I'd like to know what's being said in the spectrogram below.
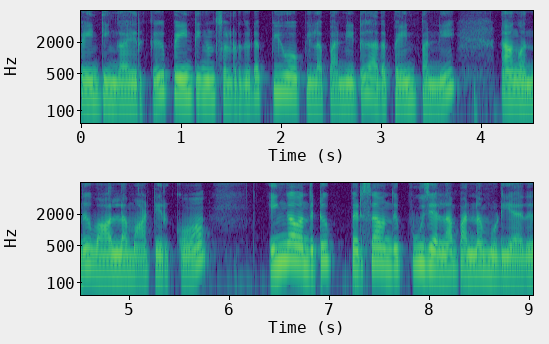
பெயிண்டிங்காக இருக்குது பெயிண்டிங்னு சொல்கிறத விட பிஓபியில் பண்ணிவிட்டு அதை பெயிண்ட் பண்ணி நாங்கள் வந்து வாலில் மாட்டியிருக்கோம் இங்கே வந்துட்டு பெருசாக வந்து பூஜை எல்லாம் பண்ண முடியாது.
